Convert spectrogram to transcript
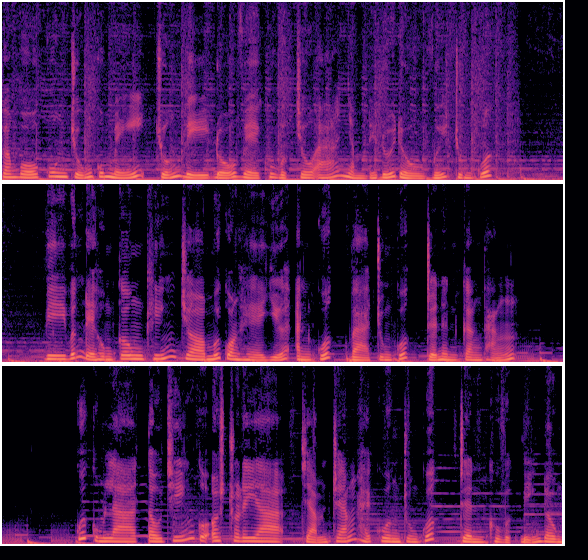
Toàn bộ quân chủng của Mỹ chuẩn bị đổ về khu vực châu Á nhằm để đối đầu với Trung Quốc. Vì vấn đề Hồng Kông khiến cho mối quan hệ giữa Anh quốc và Trung Quốc trở nên căng thẳng Cuối cùng là tàu chiến của Australia chạm trán hải quân Trung Quốc trên khu vực Biển Đông.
